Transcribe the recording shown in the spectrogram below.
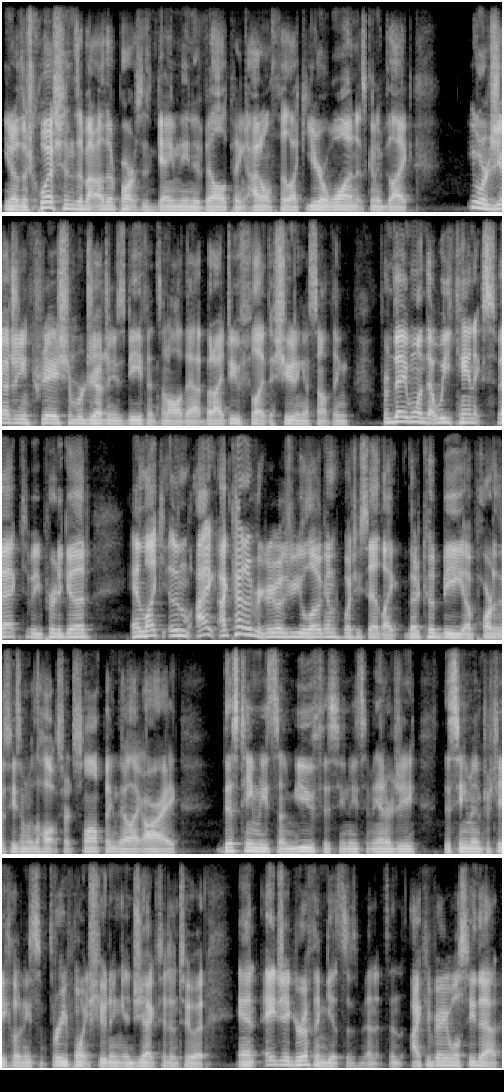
You know, there's questions about other parts of his game needing developing. I don't feel like year one it's going to be like you we're judging creation, we're judging his defense and all that. But I do feel like the shooting is something from day one that we can expect to be pretty good. And like, and I, I kind of agree with you, Logan, what you said. Like, there could be a part of the season where the Hawks start slumping. They're like, all right, this team needs some youth. This team needs some energy. This team in particular needs some three point shooting injected into it. And AJ Griffin gets his minutes, and I can very well see that.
